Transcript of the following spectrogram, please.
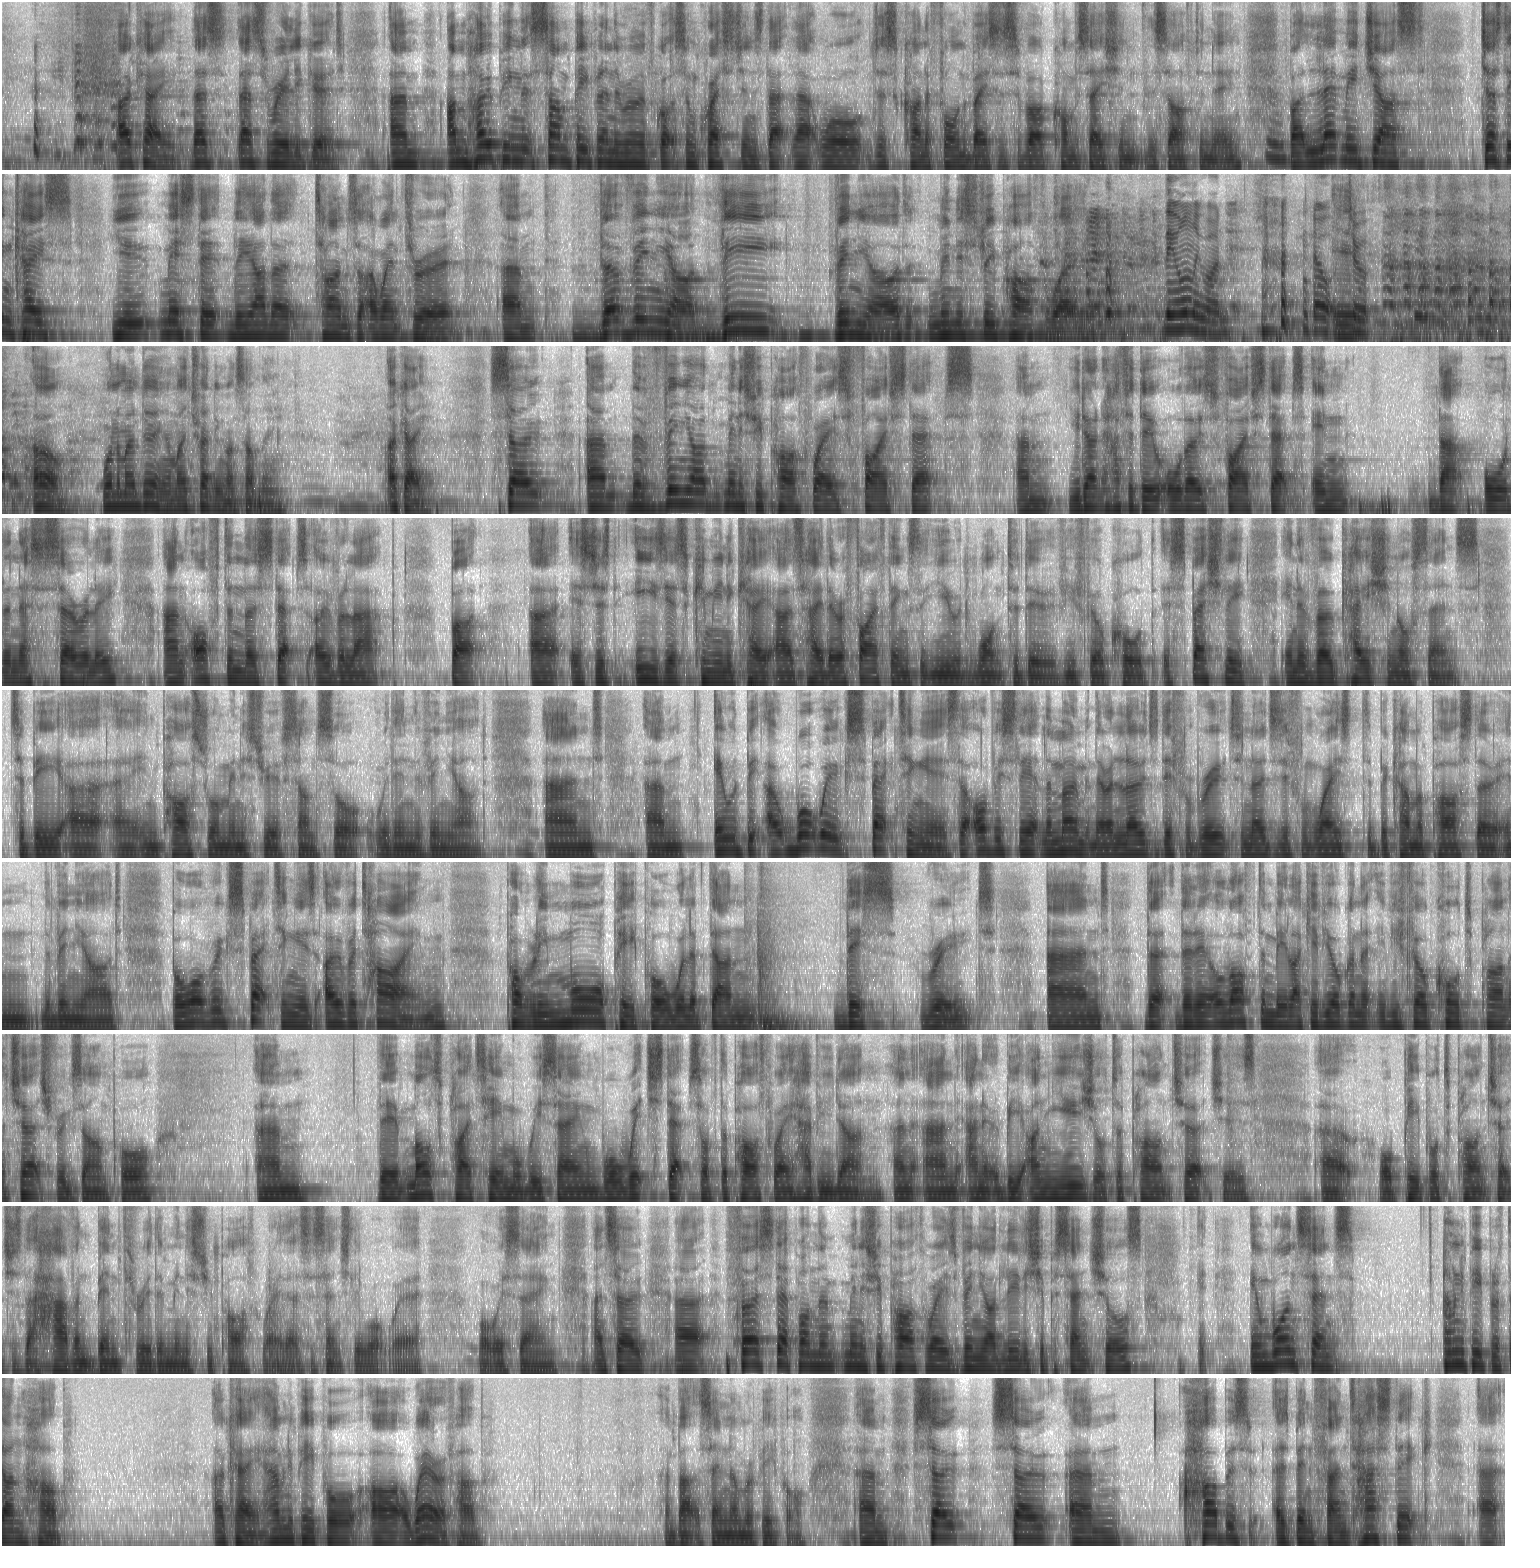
okay, that's that's really good. Um, I'm hoping that some people in the room have got some questions that that will just kind of form the basis of our conversation this afternoon. Mm. But let me just, just in case you missed it the other times that I went through it. Um, the Vineyard, the Vineyard Ministry Pathway. The only one. no, it, joke. Oh, what am I doing? Am I treading on something? Okay, so um, the Vineyard Ministry Pathway is five steps. Um, you don't have to do all those five steps in that order necessarily, and often those steps overlap, but uh, it's just easier to communicate as, hey, there are five things that you would want to do if you feel called, especially in a vocational sense, to be uh, uh, in pastoral ministry of some sort within the vineyard. And um, it would be, uh, what we're expecting is that obviously at the moment there are loads of different routes and loads of different ways to become a pastor in the vineyard. But what we're expecting is over time, probably more people will have done this route and that, that it'll often be like if you're gonna if you feel called to plant a church for example um, the multiply team will be saying well which steps of the pathway have you done and and, and it would be unusual to plant churches uh, or people to plant churches that haven't been through the ministry pathway that's essentially what we're what we're saying. And so, uh, first step on the ministry pathway is Vineyard Leadership Essentials. In one sense, how many people have done Hub? Okay, how many people are aware of Hub? About the same number of people. Um, so, so um, Hub has, has been fantastic. Uh,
